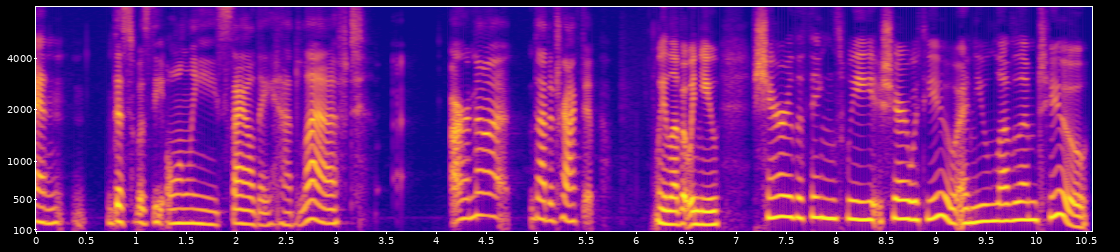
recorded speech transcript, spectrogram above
And this was the only style they had left, are not that attractive. We love it when you share the things we share with you and you love them too.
